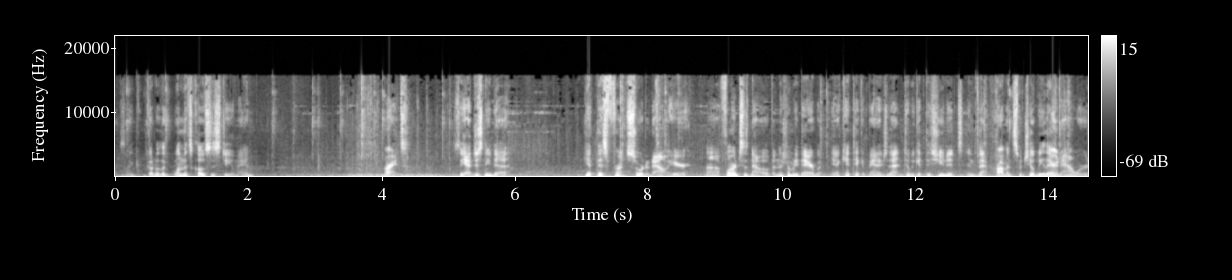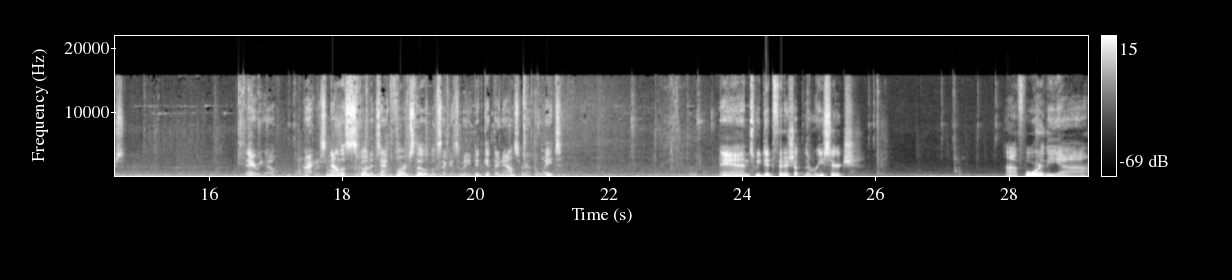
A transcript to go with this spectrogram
It's like, go to the one that's closest to you, man. Alright. So yeah, I just need to get this front sorted out here. Uh, Florence is now open. There's nobody there, but yeah, I can't take advantage of that until we get this unit into that province, which he'll be there in hours. There we go. Alright, so now let's go and attack Florence, though it looks like somebody did get there now, so we're to have to wait. And we did finish up the research uh, for the uh,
